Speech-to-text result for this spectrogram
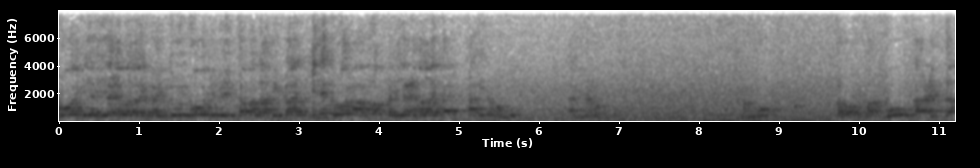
روحي يا ملائكة روحي بيت ملائكة. إنك روح أبوك يا ملائكة. حقيقة ممبوك حقيقة ممبوك ممبوك توفته قاعدة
